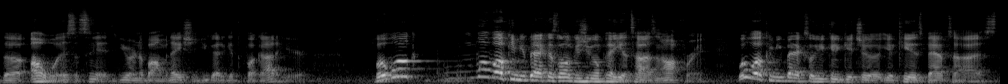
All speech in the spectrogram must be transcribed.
The oh well, it's a sin. You're an abomination. You got to get the fuck out of here. But we'll we'll welcome you back as long as you're gonna pay your tithes and offering. We'll welcome you back so you can get your, your kids baptized,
